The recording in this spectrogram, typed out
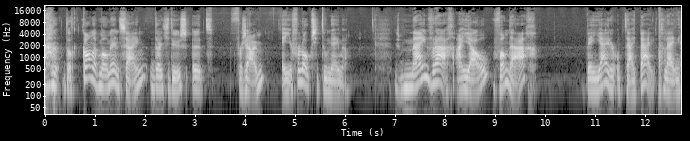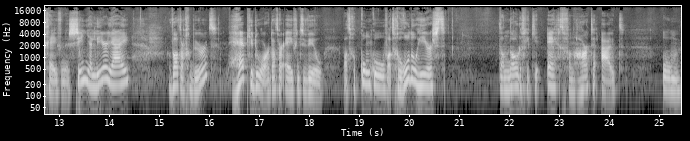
dat kan het moment zijn dat je dus het verzuim en je verloop ziet toenemen. Dus mijn vraag aan jou vandaag: ben jij er op tijd bij als leidinggevende? Signaleer jij wat er gebeurt? Heb je door dat er eventueel wat gekonkel, wat geroddel heerst? dan nodig ik je echt van harte uit om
